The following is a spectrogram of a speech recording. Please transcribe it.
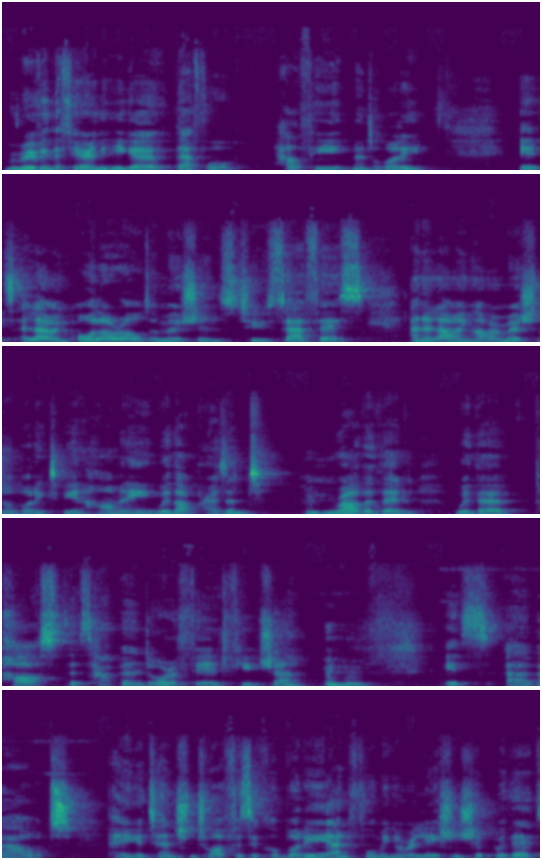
removing the fear and the ego, therefore, healthy mental body. It's allowing all our old emotions to surface and allowing our emotional body to be in harmony with our present mm-hmm. rather than with a past that's happened or a feared future. Mm-hmm. It's about paying attention to our physical body and forming a relationship with it,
